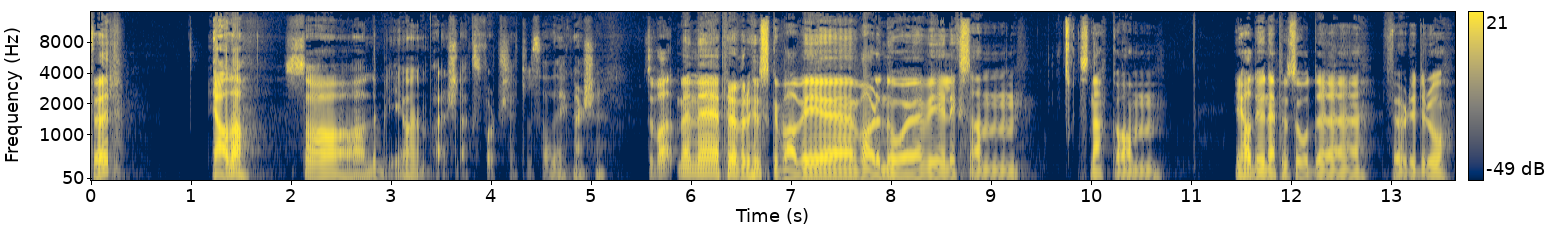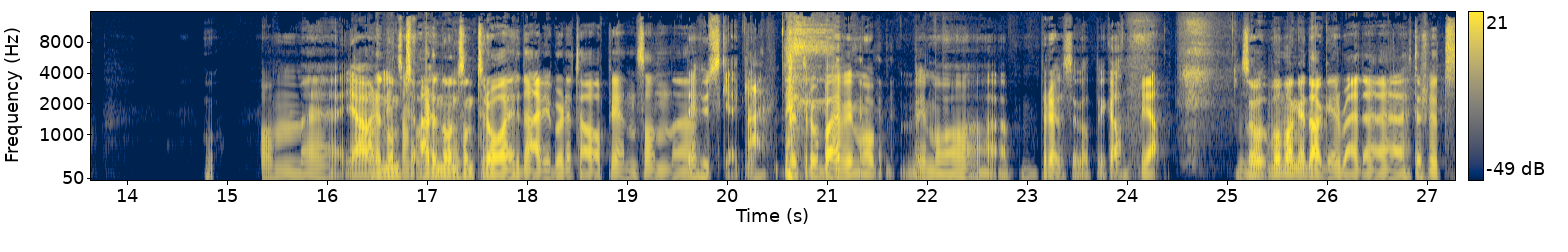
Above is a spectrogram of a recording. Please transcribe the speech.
før. Ja da, så det blir jo bare en slags fortsettelse av det, kanskje. Hva, men jeg prøver å huske hva vi Var det noe vi liksom snakka om Vi hadde jo en episode før du dro. Om eh, ja, Er det noen, sånn er det noen sånn tråder der vi burde ta opp igjen? Sånn, uh... Det husker jeg ikke. Nei. jeg tror bare vi må, vi må prøve så godt vi kan. Ja. Så hvor mange dager ble det til slutt?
